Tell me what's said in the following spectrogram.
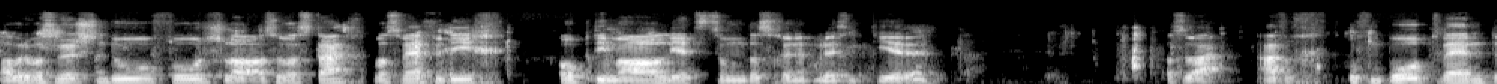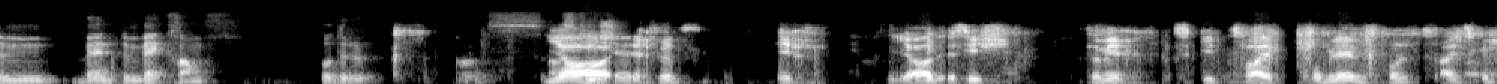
aber was würdest du vorschlagen? Also was denk, was wäre für dich optimal jetzt, um das können präsentieren? Also äh, einfach auf dem Boot während dem, während dem Wettkampf? Oder als, als Ja, ich würde, ich, ja, es ist, für mich, es gibt zwei Probleme. Das einzige,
